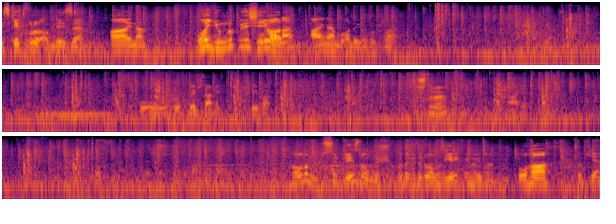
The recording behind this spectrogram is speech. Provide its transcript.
İskelet vur Blaze'e. Aynen. Oha yumruk bir de şeyi var. Alan, aynen bu arada yumruk var. Oo 4-5 tane şey var. Düştü mü? Hayır. Ha oğlum bir sürü Blaze olmuş. Burada Wither olması gerekmiyor muydu? Oha. Çok iyi.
